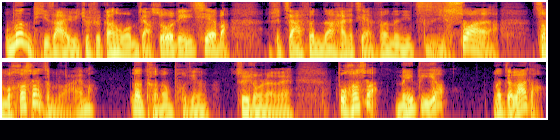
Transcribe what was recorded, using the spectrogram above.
问题在于，就是刚才我们讲所有这一切吧，是加分的还是减分的，你自己算啊，怎么合算怎么来嘛。那可能普京最终认为不合算，没必要，那就拉倒。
